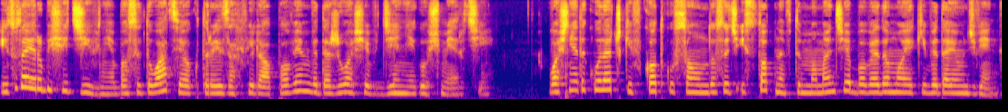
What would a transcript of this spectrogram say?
I tutaj robi się dziwnie, bo sytuacja, o której za chwilę opowiem, wydarzyła się w dzień jego śmierci. Właśnie te kuleczki w kotku są dosyć istotne w tym momencie, bo wiadomo, jaki wydają dźwięk,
